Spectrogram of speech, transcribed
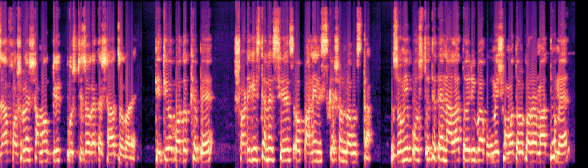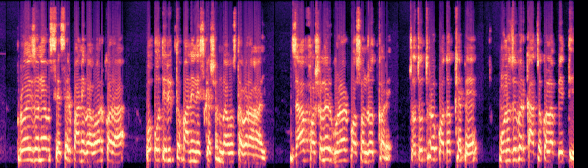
যা ফসলের সামগ্রিক পুষ্টি যোগাতে সাহায্য করে। তৃতীয় পদক্ষেপে সঠিক স্থানে সেচ ও পানি নিষ্কাশন ব্যবস্থা। জমি প্রস্তুতিতে নালা তৈরি বা ভূমি সমতল করার মাধ্যমে প্রয়োজনীয় সেচের পানি ব্যবহার করা ও অতিরিক্ত পানি নিষ্কাশন ব্যবস্থা করা হয়, যা ফসলের গোড়ার পচন রোধ করে। চতুর্থ পদক্ষেপে অনুজীবের কার্যকলাপ বৃদ্ধি।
